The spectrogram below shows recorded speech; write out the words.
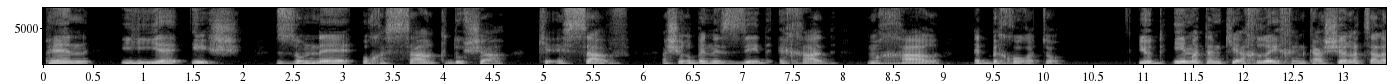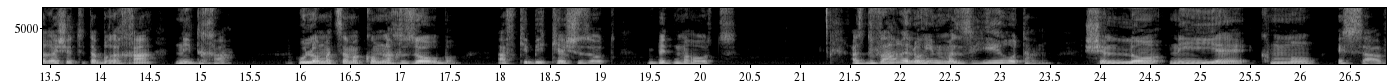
פן יהיה איש, זונה או חסר קדושה, כעשו, אשר בנזיד אחד מכר את בכורתו. יודעים אתם כי אחרי כן, כאשר רצה לרשת את הברכה, נדחה. הוא לא מצא מקום לחזור בו, אף כי ביקש זאת בדמעות. אז דבר אלוהים מזהיר אותנו שלא נהיה כמו עשיו.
